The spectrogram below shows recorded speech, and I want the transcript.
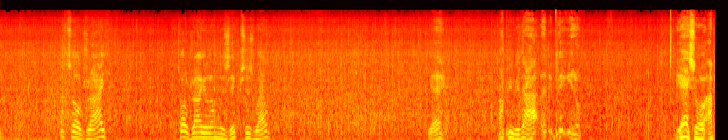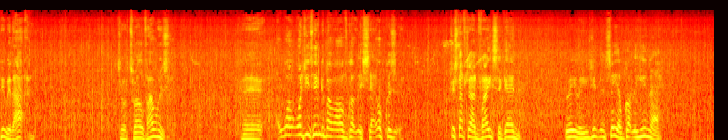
that's all dry. It's all dry along the zips as well. Yeah, happy with that. Let me pick it up. Yeah, so happy with that. So 12 hours. Uh, what, what do you think about how I've got this set up? Because just after advice again, really, as you can see, I've got the inner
